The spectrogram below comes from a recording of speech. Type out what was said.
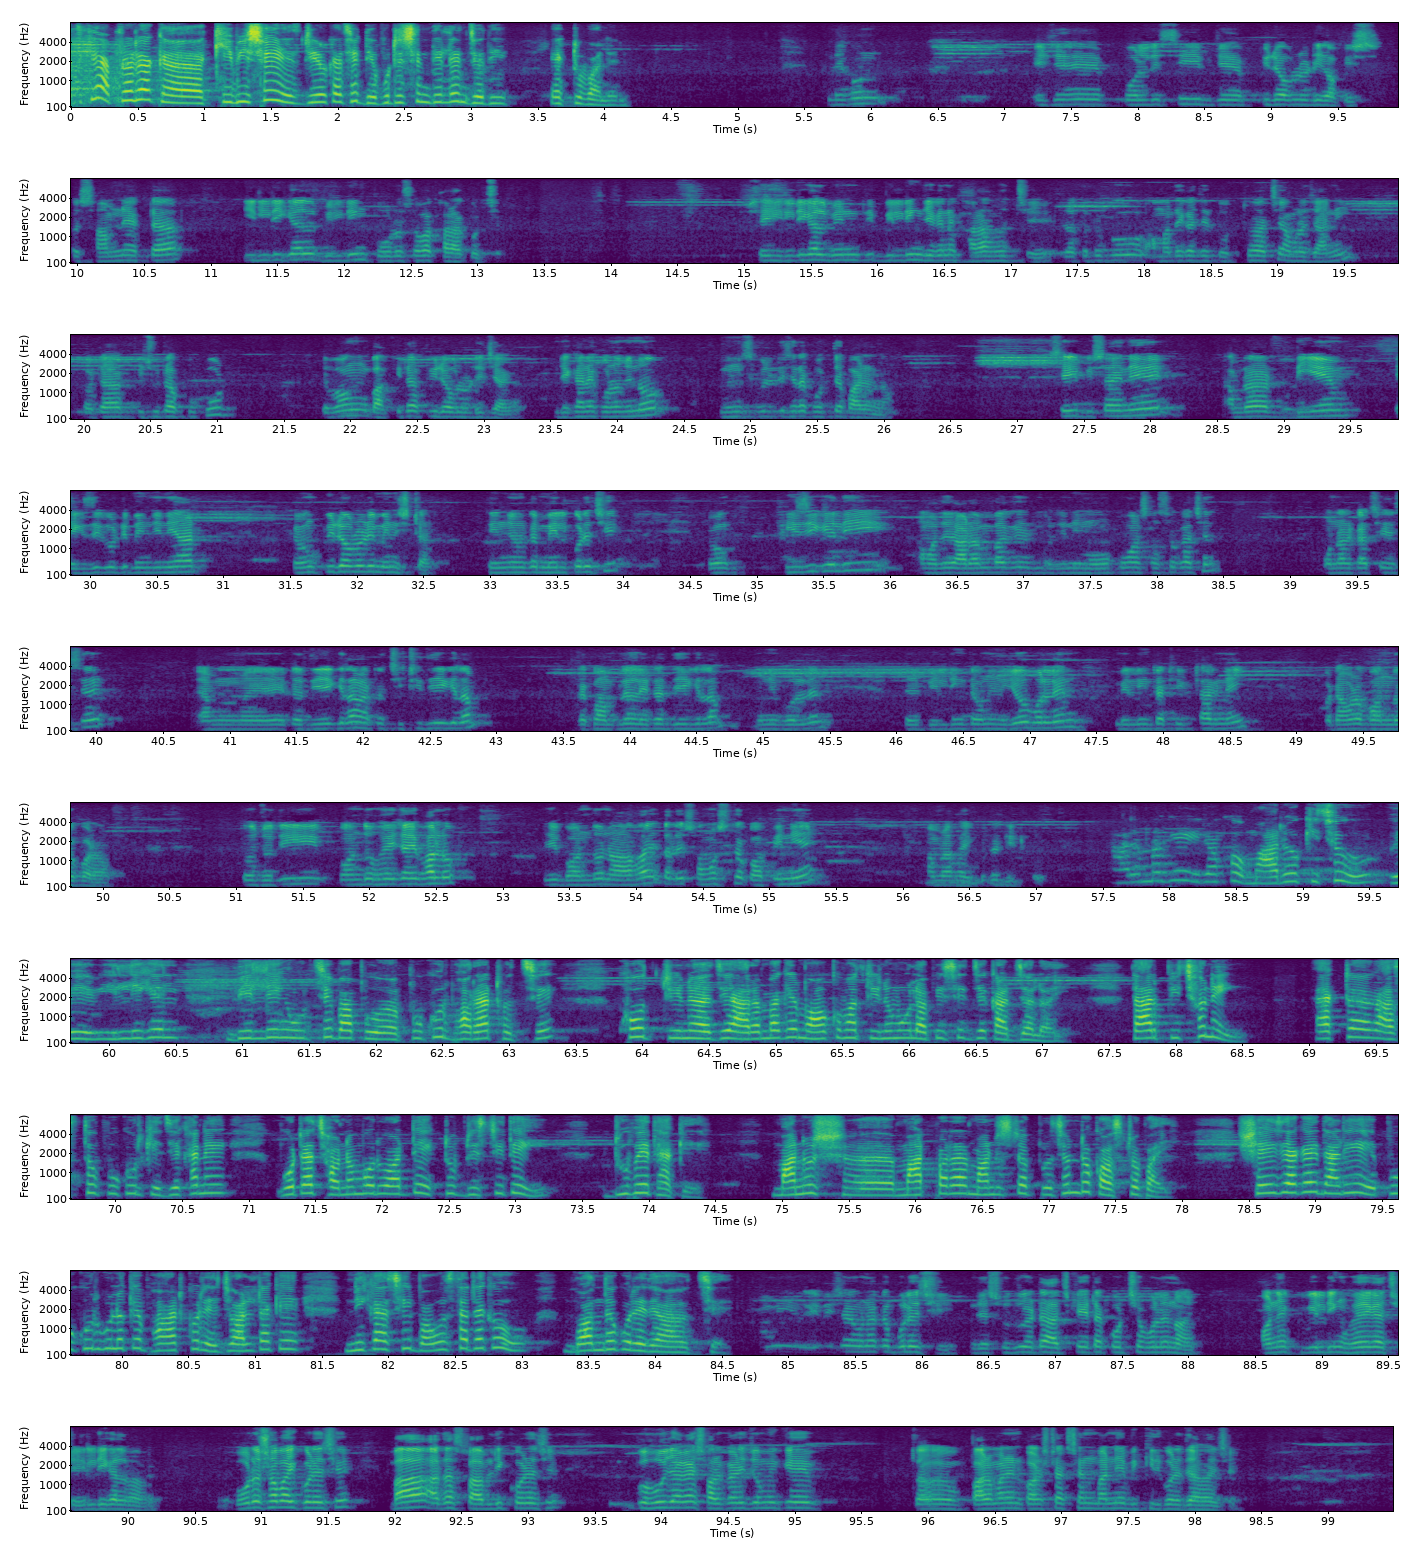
আজকে আপনারা কি বিষয়ে এসডিওর কাছে ডেপুটেশন দিলেন যদি একটু বলেন? দেখুন, এই যে পলিসি যে পিডব্লিউডি অফিস ওর সামনে একটা ইললিগাল বিল্ডিং পৌরসভা খাড়া করছে। সেই ইললিগাল বিল্ডিং যেখানে খাড়া হচ্ছে, যতটুকু আমাদের কাছে তথ্য আছে, আমরা জানি, ওটা কিছুটা পুকুর এবং বাকিটা পিডব্লিউডির জায়গা, যেখানে কোনোদিনও মিউনিসিপ্যালিটি সেটা করতে পারে না। সেই বিষয় নিয়ে আমরা ডিএম এক্সিকিউটিভ ইঞ্জিনিয়ার এবং পিডব্লিউডি মিনিস্টার তিনজনকে মেল করেছি এবং ফিজিক্যালি আমাদের আরামবাগের যিনি মহকুমা শাসক আছেন, ওনার কাছে এসে এটা দিয়ে গেলাম, একটা চিঠি দিয়ে গেলাম, একটা কমপ্লেন লেটার দিয়ে গেলাম। উনি বললেন, এই বিল্ডিংটা উনি নিজেও বললেন বিল্ডিংটা ঠিকঠাক নেই, ওটা আমরা বন্ধ করাও। তো যদি বন্ধ হয়ে যায় ভালো, যদি বন্ধ না হয় তাহলে সমস্ত কপি নিয়ে আমরা হাইকোর্টে ডিট করব। আরামবাগে এরকম আরও কিছু ইলিগেল বিল্ডিং উঠছে বা পুকুর ভরাট হচ্ছে। খোদ যে আরামবাগের মহকুমা তৃণমূল অফিসের যে কার্যালয়, তার পিছনেই একটা আস্ত পুকুরকে, যেখানে গোটা ছ নম্বর ওয়ার্ডে একটু বৃষ্টিতেই ডুবে থাকে। মানুষ মাঠপাড়ার মানুষরা প্রচণ্ড কষ্ট পায়। সেই জায়গায় দাঁড়িয়ে পুকুরগুলোকে ভরাট করে জলটাকে নিকাশি ব্যবস্থাটাকেও বন্ধ করে দেওয়া হচ্ছে। বিষয়ে ওনাকে বলেছি যে শুধু এটা আজকে এটা করছে বলে নয়, অনেক বিল্ডিং হয়ে গেছে ইলিগালভাবে পৌরসভাই করেছে বা আদার্স পাবলিক করেছে। বহু জায়গায় সরকারি জমিকে পার্মানেন্ট কনস্ট্রাকশন বানিয়ে বিক্রি করে দেওয়া হয়েছে।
